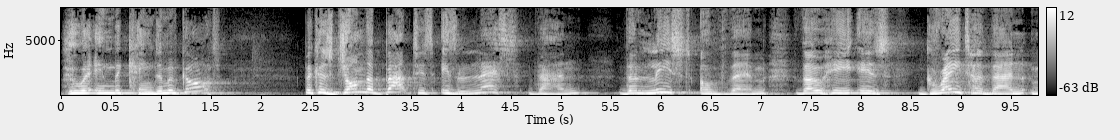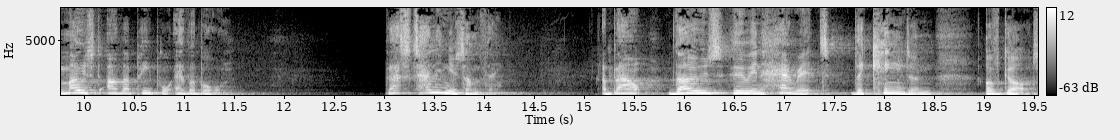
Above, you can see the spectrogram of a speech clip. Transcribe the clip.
who are in the kingdom of God. Because John the Baptist is less than the least of them, though he is greater than most other people ever born. That's telling you something about those who inherit the kingdom of God.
